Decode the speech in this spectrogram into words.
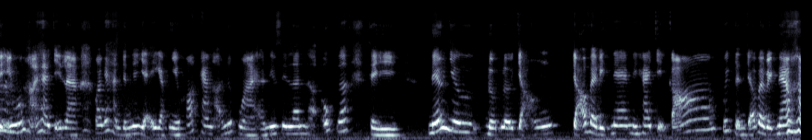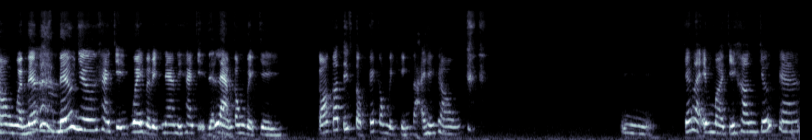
thì em muốn hỏi hai chị là qua cái hành trình như vậy gặp nhiều khó khăn ở nước ngoài ở New Zealand ở úc đó thì nếu như được lựa chọn trở về Việt Nam thì hai chị có quyết định trở về Việt Nam không? Và nếu nếu như hai chị quay về Việt Nam thì hai chị sẽ làm công việc gì? Có có tiếp tục cái công việc hiện tại hay không? Ừ. chắc là em mời chị Hân trước nha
